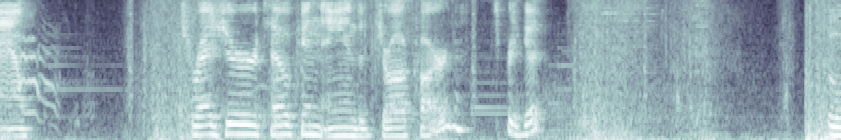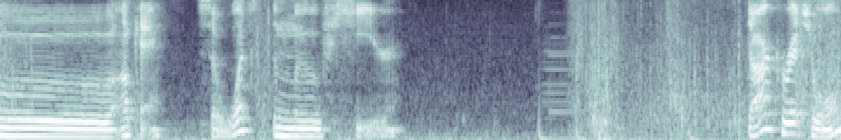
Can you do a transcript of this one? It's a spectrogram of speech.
Ow. Treasure, token, and a draw card. It's pretty good. Ooh, okay. So what's the move here? Dark Ritual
